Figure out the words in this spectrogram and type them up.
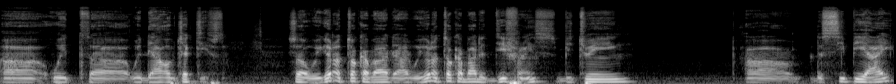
uh, with uh, with their objectives. So we're gonna talk about that. We're gonna talk about the difference between uh, the CPI,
